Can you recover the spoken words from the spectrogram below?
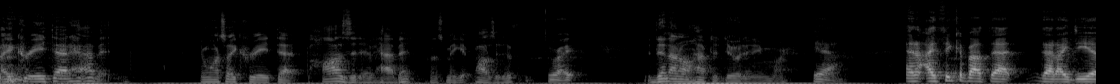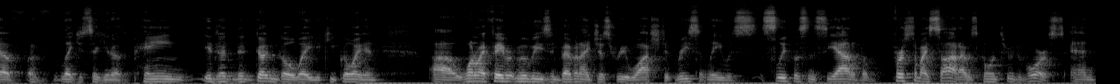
I create that habit. And once I create that positive habit, let's make it positive, Right. then I don't have to do it anymore. Yeah, and I think about that that idea of, of like you said, you know, the pain it doesn't, it doesn't go away. You keep going, and uh, one of my favorite movies, and Bev and I just rewatched it recently, was Sleepless in Seattle. But first time I saw it, I was going through divorce, and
